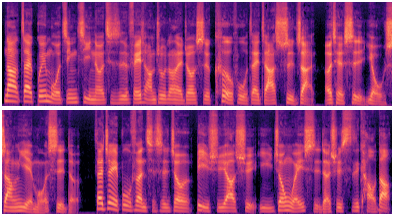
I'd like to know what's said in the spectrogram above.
那在规模经济呢，其实非常注重的就是客户在家市占，而且是有商业模式的。在这一部分，其实就必须要去以终为始的去思考到，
